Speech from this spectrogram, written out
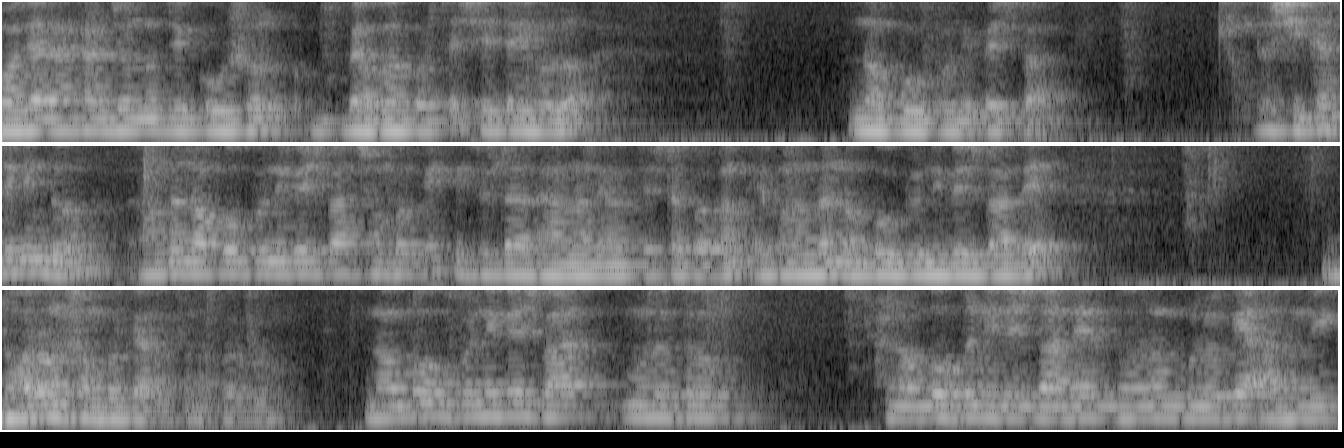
বজায় রাখার জন্য যে কৌশল ব্যবহার করছে সেটাই হলো নব্য উপনিবেশবাদ। তো শিক্ষার্থীবৃন্দ, আমরা নব্য উপনিবেশবাদ সম্পর্কে কিছুটা ধারণা নেওয়ার চেষ্টা করলাম। এখন আমরা নব্য উপনিবেশবাদের ধরন সম্পর্কে আলোচনা করব। নব্য উপনিবেশবাদ মূলত নব্য উপনিবেশবাদের ধরনগুলোকে আধুনিক,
